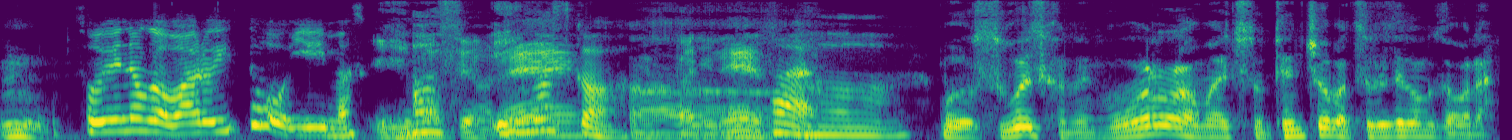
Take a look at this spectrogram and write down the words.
うん。そういうのが悪いと言いますけ言いど。ますよね。言いますかやっぱりね。はい。あもうすごいですからね。ほら、お前ちょっと店長ば連れてこんか、ほら。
